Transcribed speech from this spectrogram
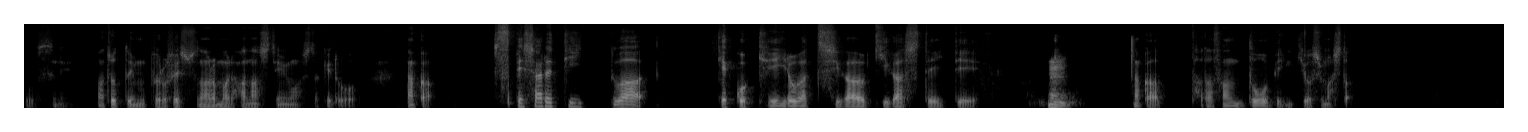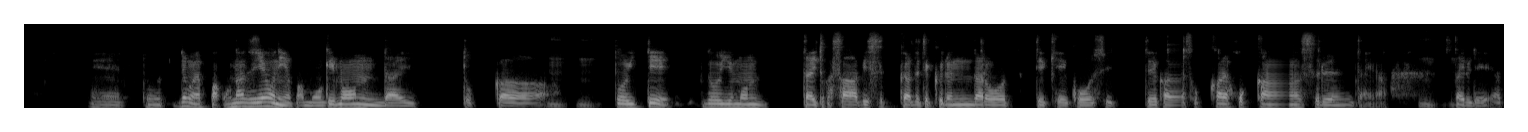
そうですね。まあ、ちょっと今、プロフェッショナルまで話してみましたけど、なんか、スペシャルティは結構毛色が違う気がしていて、うん。なんか、多田さんどう勉強しました？えーっと、でもやっぱ同じようにやっぱ模擬問題とかうんうん。解いて、どういう問題とかサービスが出てくるんだろうっていう傾向を知ってから、そこから補完するみたいなスタイルでやっ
